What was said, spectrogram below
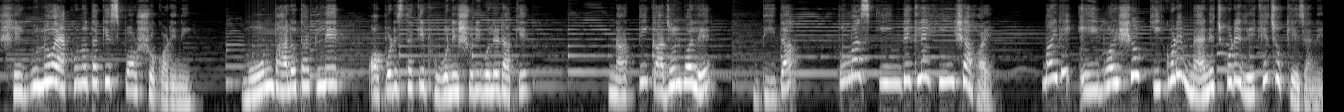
সেগুলো এখনও তাকে স্পর্শ করেনি। মন ভালো থাকলে অপরেশ তাকে ভুবনেশ্বরী বলে ডাকে। নাতনি কাজল বলে, দিদা তোমার স্কিন দেখলে হিংসা হয়। মাইরে, এই বয়সেও কি করে ম্যানেজ করে রেখেছো কে জানে?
